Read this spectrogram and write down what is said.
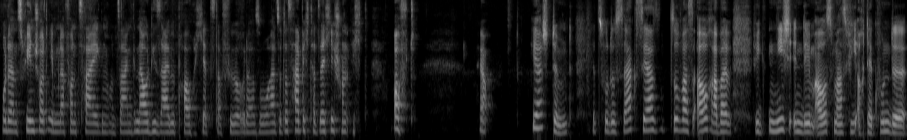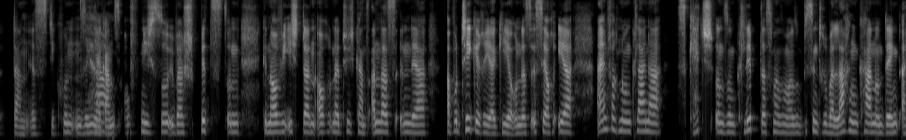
Oder einen Screenshot eben davon zeigen und sagen, genau die Salbe brauche ich jetzt dafür oder so. Also das habe ich tatsächlich schon echt oft. Ja, stimmt. Jetzt, wo du sagst, ja, sowas auch, aber wie, nicht in dem Ausmaß, wie auch der Kunde dann ist. Die Kunden sind ja. ja ganz oft nicht so überspitzt und genau wie ich dann auch natürlich ganz anders in der Apotheke reagiere. Und das ist ja auch eher einfach nur ein kleiner Sketch und so ein Clip, dass man mal so ein bisschen drüber lachen kann und denkt, ah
